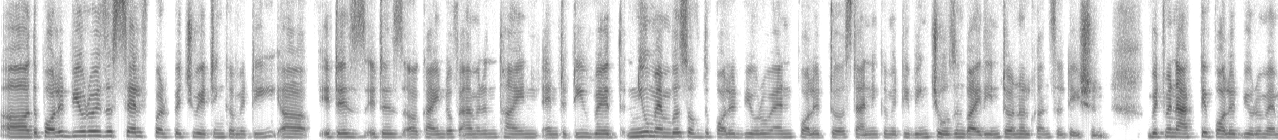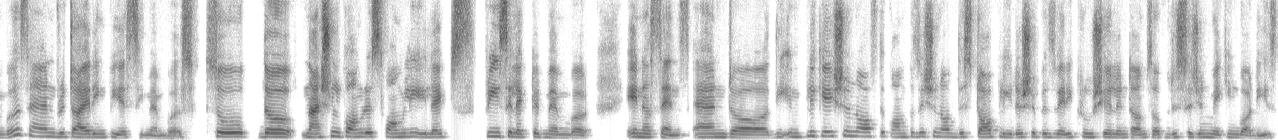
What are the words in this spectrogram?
Uh, the Politburo is a self-perpetuating committee. Uh, it is it is a kind of amaranthine entity with new members of the Politburo and Polit uh, Standing Committee being chosen by the internal consultation between active Politburo members and retiring PSC members. So the National Congress formally elects pre-selected member in a sense, and uh, the implication of the composition of this top leadership is very crucial in terms of decision-making bodies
